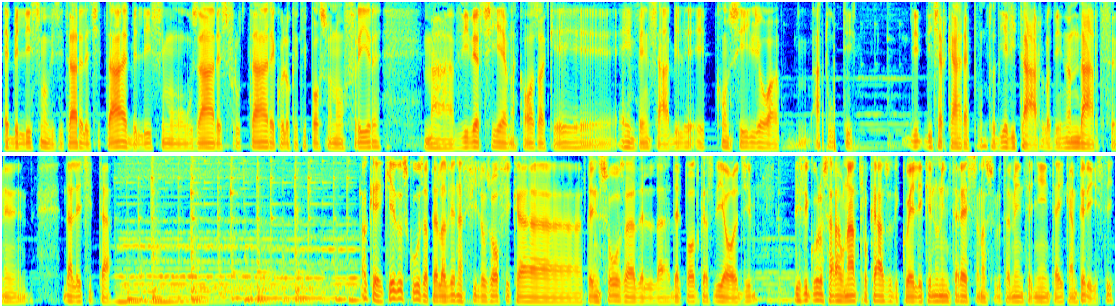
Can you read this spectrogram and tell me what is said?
è bellissimo visitare le città, è bellissimo usare, sfruttare quello che ti possono offrire, ma viverci è una cosa che è impensabile e consiglio a, a tutti di, di cercare appunto di evitarlo, di andarsene dalle città. Ok, chiedo scusa per la vena filosofica pensosa del, del, podcast di oggi. Di sicuro sarà un altro caso di quelli che non interessano assolutamente niente ai camperisti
